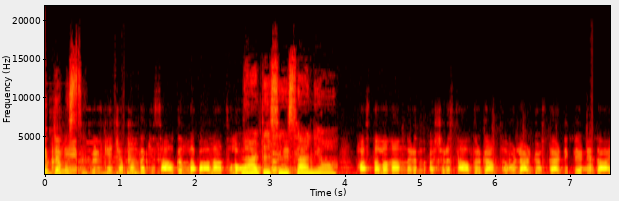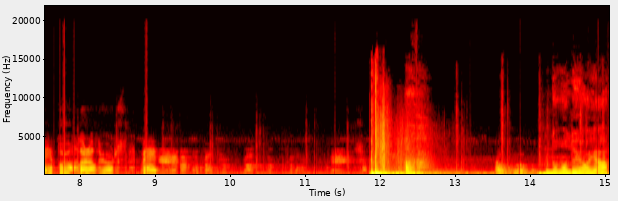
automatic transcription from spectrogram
Burada mısın? ülke çapındaki salgınla bağlantılı olduğu Neredesin söyleniyor. sen ya? Hastalananların aşırı saldırgan tavırlar gösterdiklerine dair duyumlar alıyoruz. Ve Ne oluyor ya?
